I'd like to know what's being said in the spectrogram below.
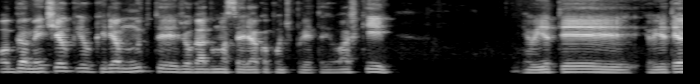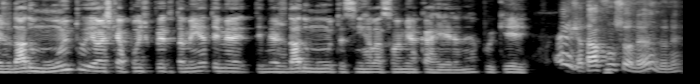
obviamente, eu, eu queria muito ter jogado uma Série A com a Ponte Preta. Eu acho que eu ia ter eu ia ter ajudado muito e eu acho que a Ponte Preta também ia ter me, ter me ajudado muito assim em relação à minha carreira, né? Porque é, já estava funcionando, né?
